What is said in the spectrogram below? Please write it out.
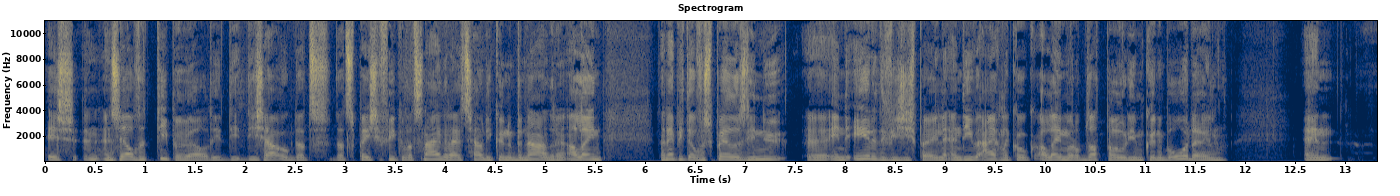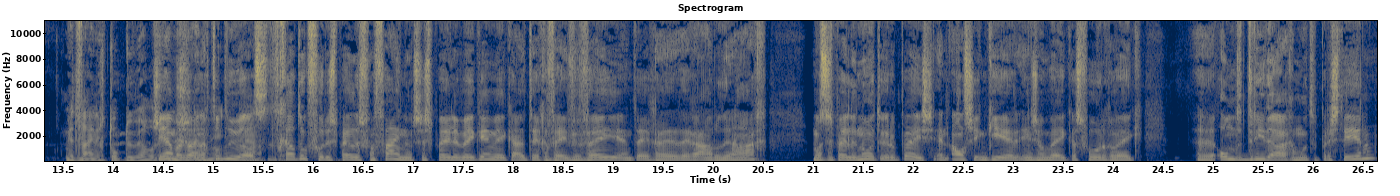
is een, eenzelfde type wel. Die, die, die zou ook dat, dat specifieke wat Snijder heeft, zou die kunnen benaderen. Alleen, dan heb je het over spelers die nu eh, in de eredivisie spelen... en die we eigenlijk ook alleen maar op dat podium kunnen beoordelen. En Met weinig topduels. ja, dus, maar weinig eh, topduels. ja. Dat geldt ook voor de spelers van Feyenoord. Ze spelen week in week uit tegen VVV en tegen, tegen ADO Den Haag. Maar ze spelen nooit Europees. En als ze een keer in zo'n week als vorige week... eh, om de drie dagen moeten presteren...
